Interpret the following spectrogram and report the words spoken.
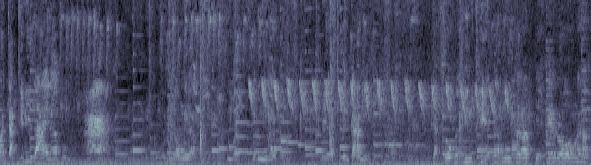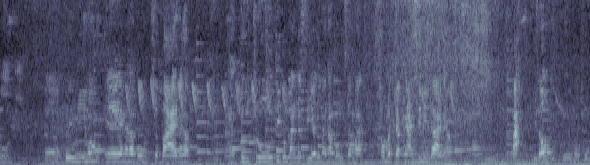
มาจัดที่นี่ได้นะครับผมอ่าพี่น้องนี่ครับดูแบบมาดูนะครับผมนี่ครับเป็นการจัดโต๊ะแบบวินเทจนะมีคาราโอเกะให้ร้องนะครับผมเอ่อเป็นมีห้องแอร์นะครับผมสบายนะครับอ่าคุณครูที่กำลังเกษียณนะครับ ผมสามารถเข้ามาจัดงานที่นี่ได้นะครับอืมไปพี่น้องเดินมาชม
